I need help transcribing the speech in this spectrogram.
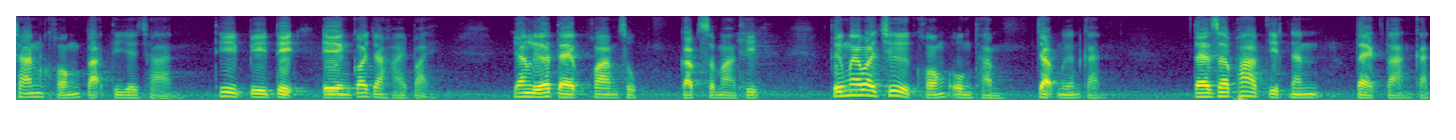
ชั้นของตติยฌานที่ปีติเองก็จะหายไป ยังเหลือแต่ความสุขกับสมาธิ ถึงแม้ว่าชื่อขององค์ธรรมจะเหมือนกัน แต่สภาพจิตนั้นแตกต่างกัน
